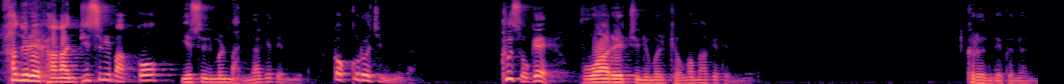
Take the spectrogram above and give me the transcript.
하늘의 강한 빛을 받고 예수님을 만나게 됩니다. 거꾸로 집니다. 그 속에 부활의 주님을 경험하게 됩니다. 그런데 그는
